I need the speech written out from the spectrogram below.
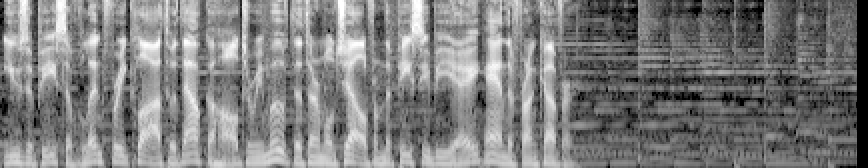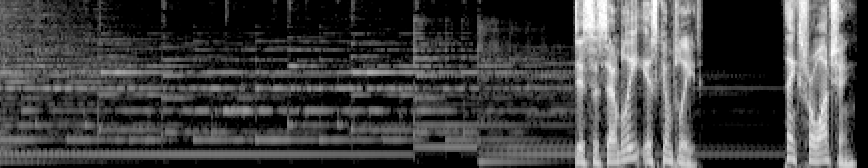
Use a piece of lint-free cloth with alcohol to remove the thermal gel from the PCBA and the front cover. Disassembly is complete. Thanks for watching.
